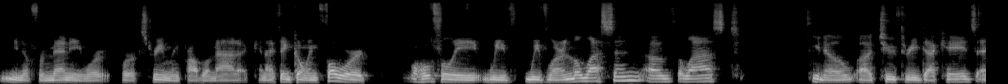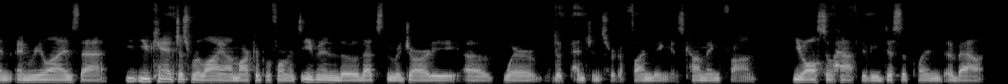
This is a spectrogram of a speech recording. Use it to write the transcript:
you know, for many were, were extremely problematic. And I think going forward, hopefully we've, we've learned the lesson of the last, you know, uh, two, three decades and, and realize that you can't just rely on market performance, even though that's the majority of where the pension sort of funding is coming from. You also have to be disciplined about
